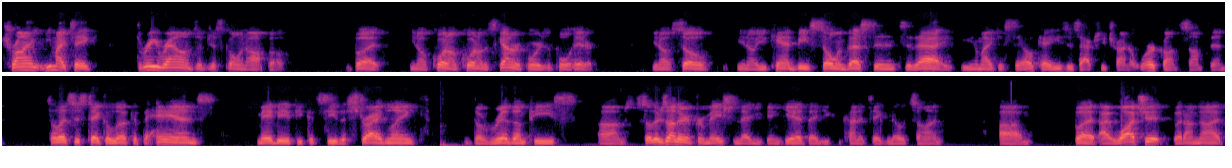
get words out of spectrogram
trying, he might take three rounds of just going oppo, but, you know, quote unquote on the scouting report is a pull hitter, you know, so, you know, you can't be so invested into that. You might just say, okay, he's just actually trying to work on something. So let's just take a look at the hands. Maybe if you could see the stride length, the rhythm piece. Um, so there's other information that you can get that you can kind of take notes on. Um, but I watch it, but I'm not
